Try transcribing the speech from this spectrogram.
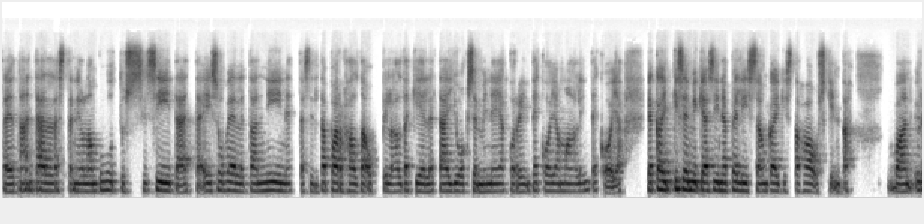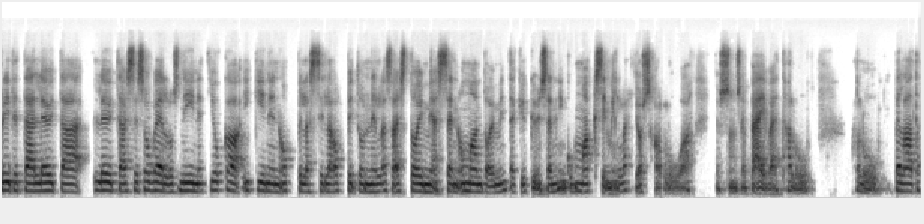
tai jotain tällaista, niin ollaan puhuttu siitä, että ei sovelleta niin, että siltä parhaalta oppilaalta kielletään juokseminen ja korinteko ja maalinteko ja, ja kaikki se, mikä siinä pelissä on kaikista hauskinta vaan yritetään löytää, löytää se sovellus niin, että joka ikinen oppilas sillä oppitunnilla saisi toimia sen oman toimintakykynsä niin kuin maksimilla, jos haluaa, jos on se päivä, että haluaa haluaa pelata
